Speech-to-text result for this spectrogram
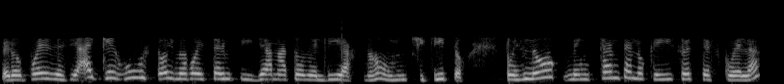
pero puedes decir, ay, qué gusto, hoy me voy a estar en pijama todo el día, ¿no? Un chiquito. Pues no, me encanta lo que hizo esta escuela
